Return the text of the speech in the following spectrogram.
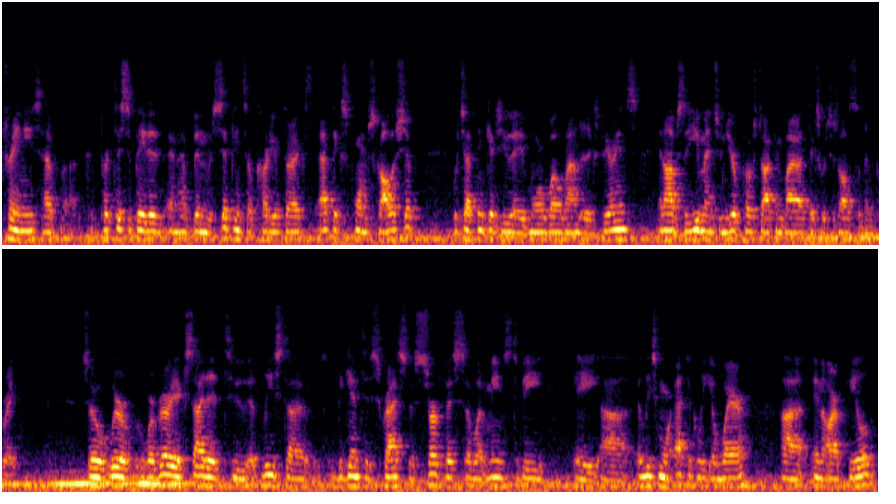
trainees have uh, participated and have been recipients of cardiothoracic ethics forum scholarship, which I think gives you a more well-rounded experience. And obviously, you mentioned your postdoc in bioethics, which has also been great. So we're we're very excited to at least uh, begin to scratch the surface of what it means to be a uh, at least more ethically aware uh, in our field.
